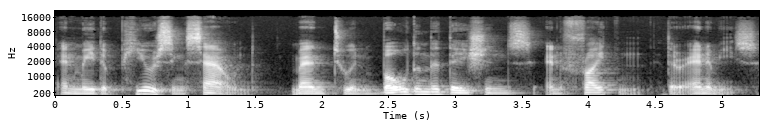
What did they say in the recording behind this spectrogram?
and made a piercing sound meant to embolden the Dacians and frighten their enemies.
